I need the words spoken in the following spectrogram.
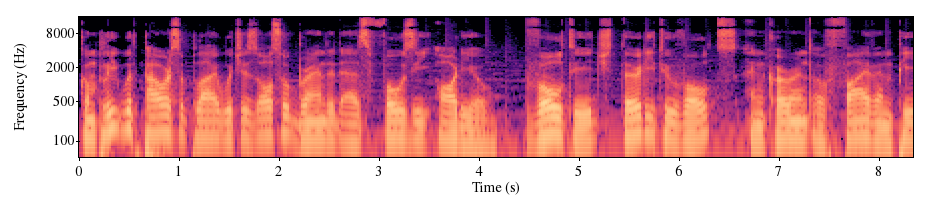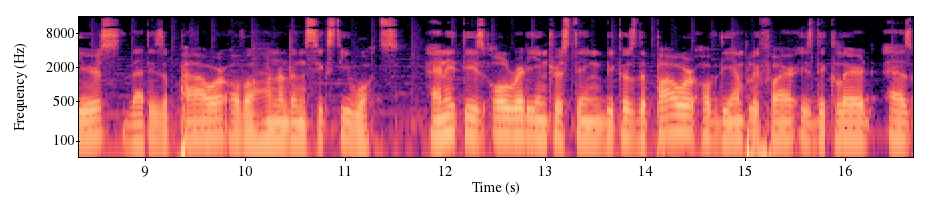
Complete with power supply which is also branded as Fosi Audio. Voltage 32 volts and current of 5 amperes that is a power of 160 watts and it is already interesting because the power of the amplifier is declared as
